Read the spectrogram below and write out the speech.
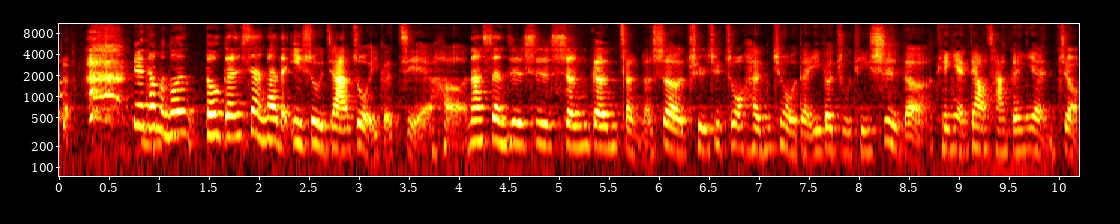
因为他们跟都跟现代的艺术家做一个结合，那甚至是深耕整个社区去做很久的一个主题式的田野调查跟研究，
